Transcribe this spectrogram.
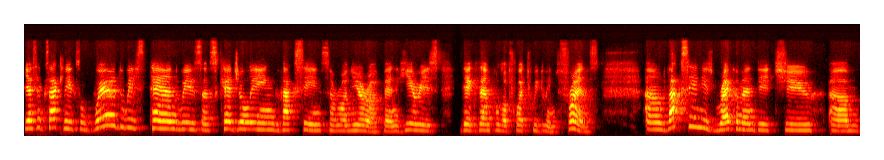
Yes, exactly. So where do we stand with uh, scheduling vaccines around Europe? And here is the example of what we do in France. Uh, vaccine is recommended to um,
